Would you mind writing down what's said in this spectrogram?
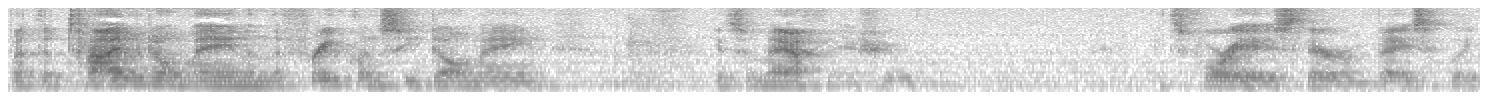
but the time domain and the frequency domain, it's a math issue. It's Fourier's theorem, basically.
